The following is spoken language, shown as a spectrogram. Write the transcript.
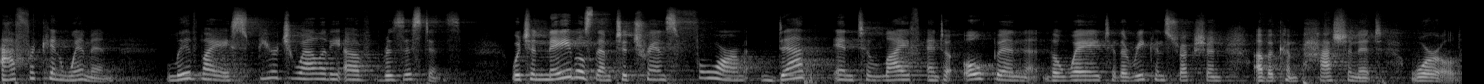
African women live by a spirituality of resistance, which enables them to transform death into life and to open the way to the reconstruction of a compassionate world.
